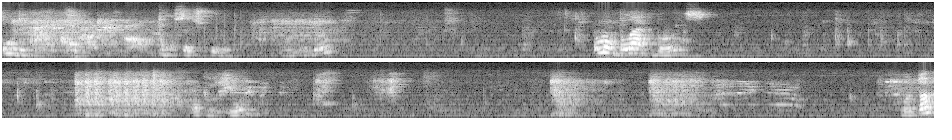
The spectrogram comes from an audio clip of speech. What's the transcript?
Older such good bird. Come on, blackbirds. Okay, here. Готов?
